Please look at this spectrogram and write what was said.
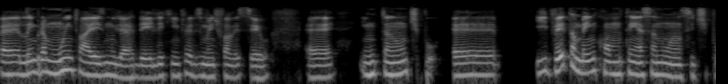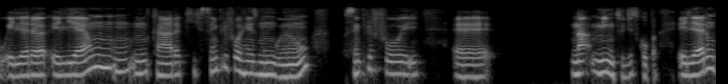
é, lembra muito a ex-mulher dele, que infelizmente faleceu. É, então, tipo, é, e ver também como tem essa nuance, tipo, ele era, ele é um, um, um cara que sempre foi resmungão, sempre foi é, na, minto, desculpa. Ele era um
